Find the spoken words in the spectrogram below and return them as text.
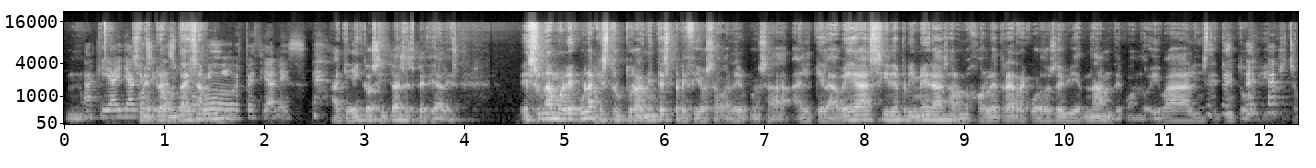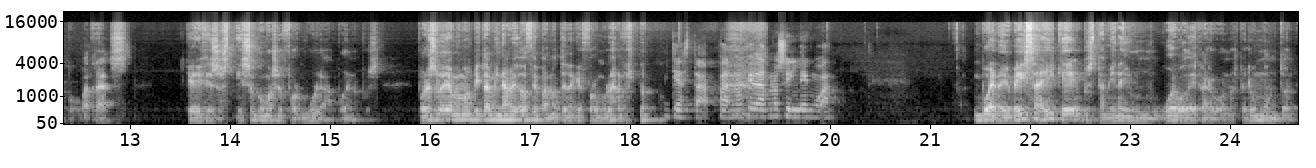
Mm. Aquí hay ya Si me cositas un preguntáis a mí, especiales. aquí hay cositas especiales. Es una molécula que estructuralmente es preciosa, ¿vale? O sea, el que la vea así de primeras, a lo mejor le trae recuerdos de Vietnam, de cuando iba al instituto y nos echa un poco para atrás, que dices, hostia, ¿eso cómo se formula? Bueno, pues por eso lo llamamos vitamina B12, para no tener que formularlo. Ya está, para no quedarnos sin lengua. Bueno, y veis ahí que pues, también hay un huevo de carbonos, pero un montón.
